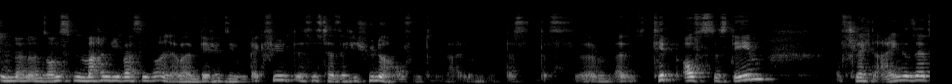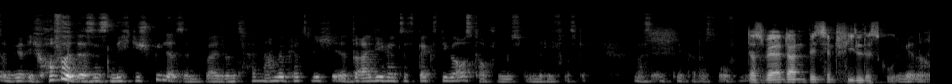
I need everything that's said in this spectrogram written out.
Und dann ansonsten machen die, was sie wollen. Aber im defensiven Backfield, das ist tatsächlich Hühnerhaufen. Und das, das, ähm, also Tipp aufs System, schlecht eingesetzt. Und ich hoffe, dass es nicht die Spieler sind, weil sonst haben wir plötzlich äh, drei Defensive Backs, die wir austauschen müssten mittelfristig. Was echt eine Katastrophe. Das wäre dann ein bisschen viel des Guten. Genau.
